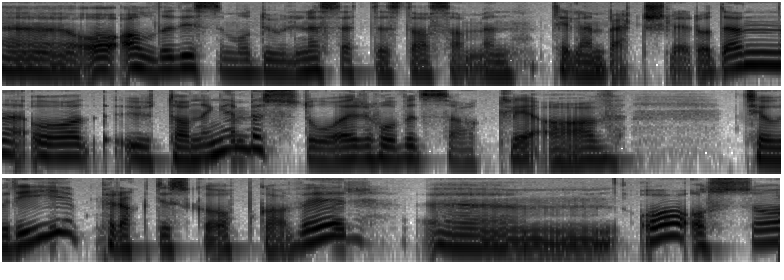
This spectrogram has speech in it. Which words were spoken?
Eh, Og alle disse modulene settes da sammen til en bachelor, og den, og utdanningen består hovedsakelig av teori, praktiske oppgaver, eh, og også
